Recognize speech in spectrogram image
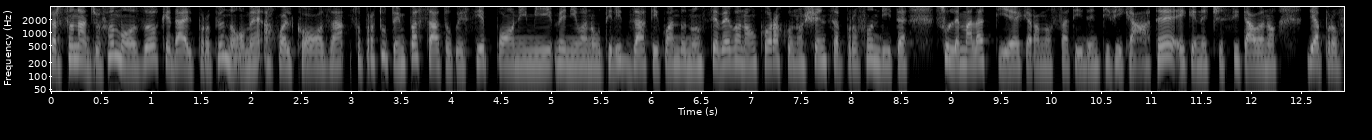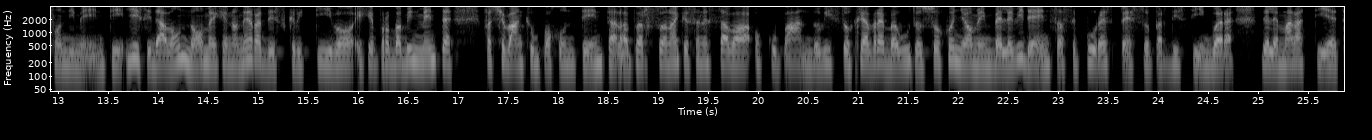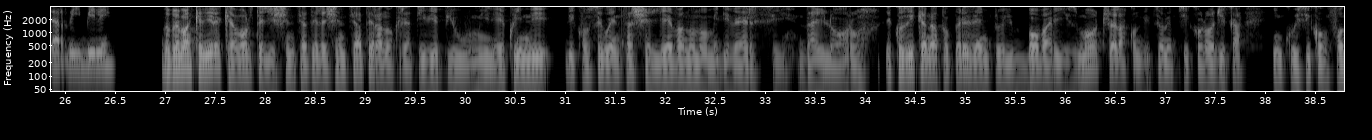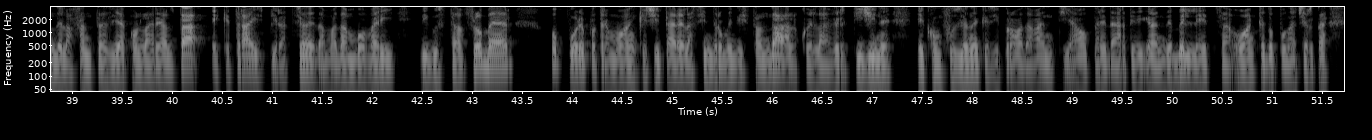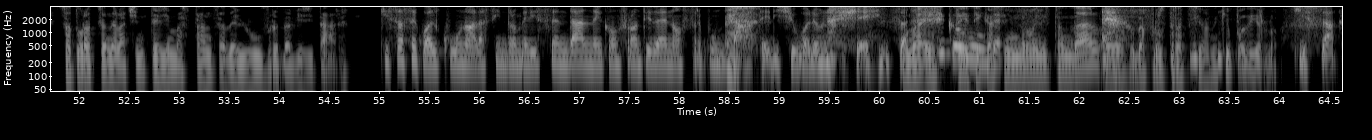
personaggio famoso che dà il proprio nome a qualcosa. Soprattutto in passato questi eponimi venivano utilizzati quando non si avevano ancora conoscenze approfondite sulle malattie che erano state identificate e che necessitavano di approfondimenti. Gli si dava un nome che non era descrittivo e che probabilmente faceva anche un po' contenta la persona che se ne stava occupando, visto che avrebbe avuto il suo cognome in bella evidenza, seppure spesso per distinguere delle malattie terribili. Dobbiamo anche dire che a volte gli scienziati e le scienziate erano creativi e più umili e quindi di conseguenza sceglievano nomi diversi dai loro. È così che è nato per esempio il bovarismo, cioè la condizione psicologica in cui si confonde la fantasia con la realtà e che trae ispirazione da Madame Bovary di Gustave Flaubert, oppure potremmo anche citare la sindrome di Stendhal, quella vertigine e confusione che si prova davanti a opere d'arte di grande bellezza o anche dopo una certa saturazione alla centesima stanza del Louvre da visitare. Chissà se qualcuno ha la sindrome di Stendhal nei confronti delle nostre puntate, di ci vuole una scienza. Una estetica Comunque... sindrome di Stendhal o da frustrazione, chi può dirlo? Chissà.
